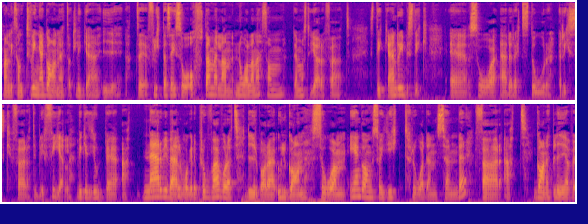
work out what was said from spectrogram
man liksom tvingar garnet att ligga i, att eh, flytta sig så ofta mellan nålarna som det måste göra för att sticka en ribbstick eh, så är det rätt stor risk för att det blir fel. Vilket gjorde att när vi väl vågade prova vårt dyrbara ullgarn så eh, en gång så gick tråden sönder för att garnet blev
